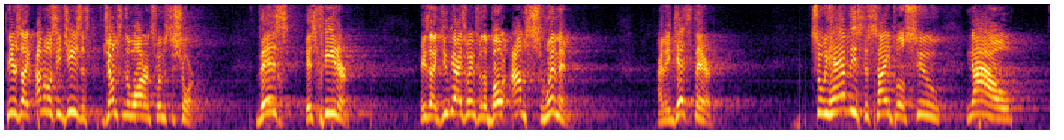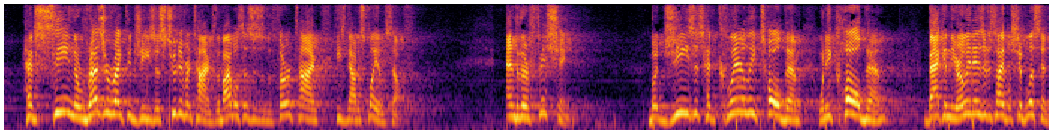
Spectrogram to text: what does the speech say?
Peter's like, I'm gonna go see Jesus. Jumps in the water and swims to shore. This is Peter. He's like, You guys wait for the boat, I'm swimming. And he gets there. So we have these disciples who now have seen the resurrected Jesus two different times. The Bible says this is the third time he's now displayed himself. And they're fishing. But Jesus had clearly told them when he called them back in the early days of discipleship listen,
